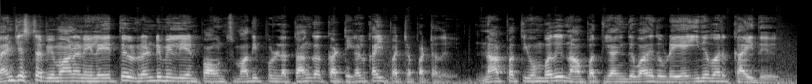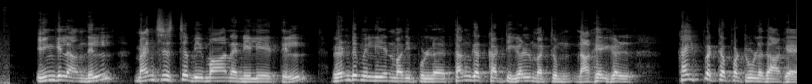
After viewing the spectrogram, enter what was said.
மான்செஸ்டர் விமான நிலையத்தில் ரெண்டு மில்லியன் பவுண்ட்ஸ் மதிப்புள்ள தங்க கட்டிகள் கைப்பற்றப்பட்டது. நாற்பத்தி ஒன்பது நாற்பத்தி ஐந்து வயதுடைய இருவர் கைது. இங்கிலாந்தில் மான்செஸ்டர் விமான நிலையத்தில் ரெண்டு மில்லியன் மதிப்புள்ள தங்க கட்டிகள் மற்றும் நகைகள் கைப்பற்றப்பட்டுள்ளதாக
